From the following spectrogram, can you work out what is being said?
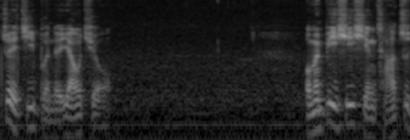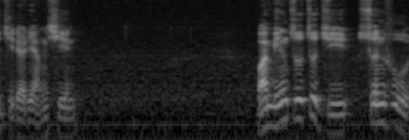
最基本的要求，我们必须省察自己的良心。凡明知自己身负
